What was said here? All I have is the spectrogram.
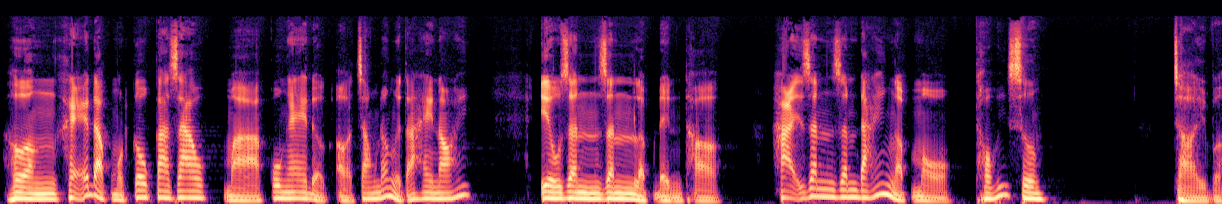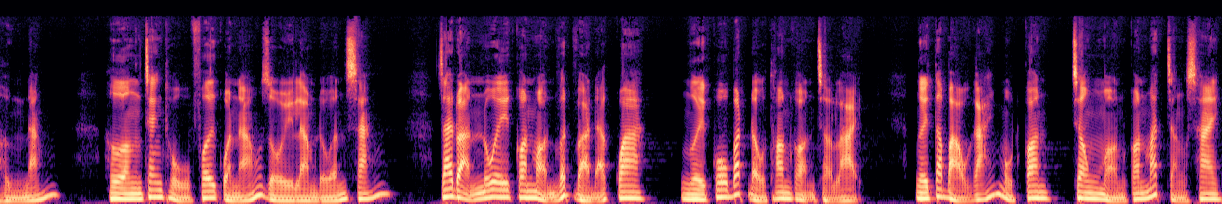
Hường khẽ đọc một câu ca dao mà cô nghe được ở trong đó người ta hay nói. Yêu dân dân lập đền thờ, hại dân dân đái ngập mồ, thối xương. Trời vừa hừng nắng, Hường tranh thủ phơi quần áo rồi làm đồ ăn sáng. Giai đoạn nuôi con mọn vất vả đã qua, người cô bắt đầu thon gọn trở lại. Người ta bảo gái một con, trông mòn con mắt chẳng sai.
